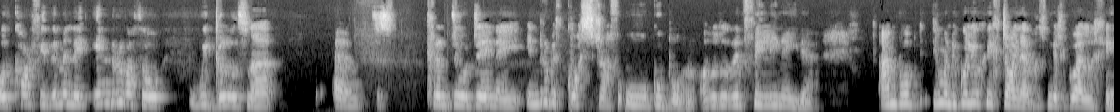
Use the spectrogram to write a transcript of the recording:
Oedd corffi ddim yn gwneud unrhyw fath o wiggles na, um, cryndodau neu unrhyw beth gwastraff o gwbl, oedd oedd ddim ffili wneud e. Am bob, dim ond i gwylio chi'ch doen ar, achos yn gallu gweld chi,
